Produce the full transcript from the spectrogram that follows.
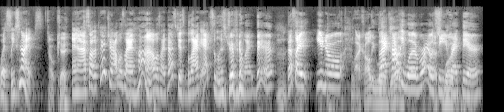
Wesley Snipes. Okay. And I saw the picture, I was like, huh. I was like, that's just black excellence dripping like there. That's like, you know, Black Hollywood. black there. Hollywood royalty right there.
